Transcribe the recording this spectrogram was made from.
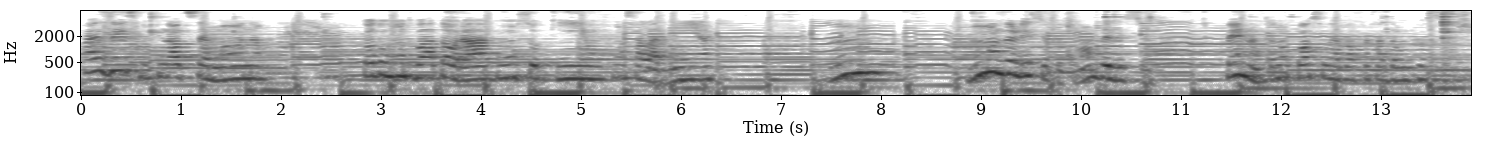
Faz isso no final de semana. Todo mundo vai adorar com um suquinho, uma saladinha. Hum, uma delícia, pessoal, uma delícia. Pena que eu não posso levar para cada um de vocês.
